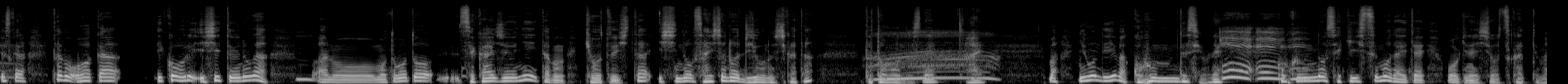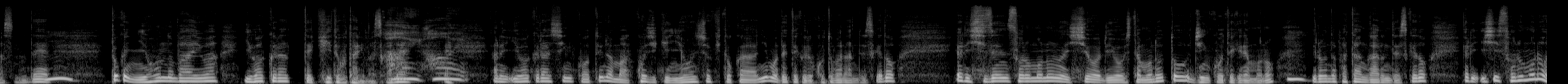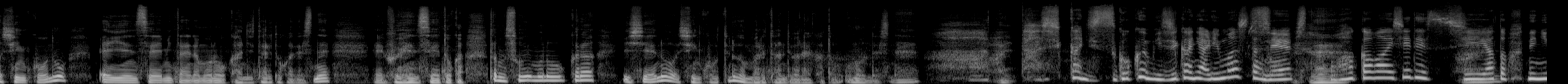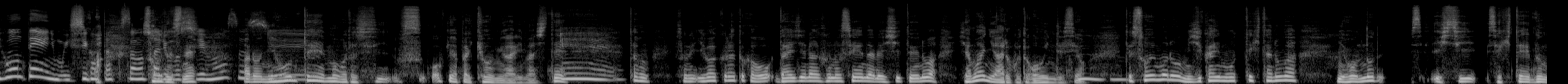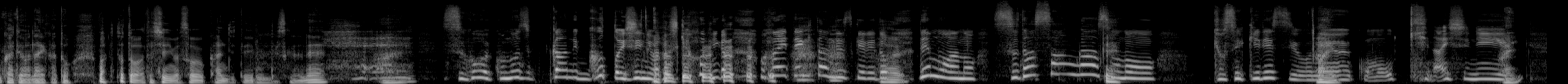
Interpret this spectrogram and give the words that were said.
ですから多分お墓イコール石というのが、うん、あのもともと世界中に多分共通した石の最初の利用の仕方だと思うんですね。はい。まあ、日本で言えば古墳ですよね、えー、古墳の石室も大体大きな石を使ってますので、うん、特に日本の場合は岩倉って聞いたことありますかね。はいはい、あの岩倉信仰というのはまあ古事記日本書紀とかにも出てくる言葉なんですけどやはり自然そのものの石を利用したものと人工的なもの、うん、いろんなパターンがあるんですけどやはり石そのものを信仰の永遠性みたいなものを感じたりとかですね、えー、普遍性とか多分そういうものから石への信仰っていうのが生まれたんではないかと思うんですね。はあ、はい、確かにすごく身近にありましたね。ね。お墓は石ですし、はい、あとね日本庭園にも石がたくさんあったりもしますし、ね、あの日本庭園も私すごくやっぱり興味がありまして、えー、多分その岩倉とかを大事なその聖なる石というのは山にあることが多いんですよ。うんうん、でそういうものを身近に持ってきたのが日本の石石庭文化ではないかと、まあ、ちょっと私今そう感じているんですけどね。はい、すごい。この時間でぐっと石に私興味が 湧いてきたんですけれど、はい、でもあの須田さんがその巨石ですよね、はい、この大きな石に、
